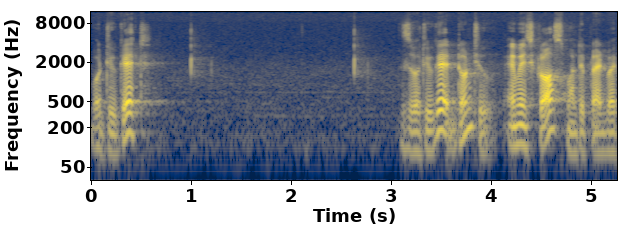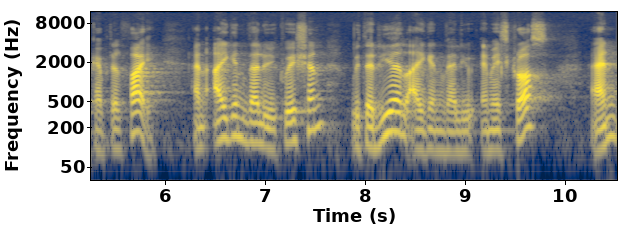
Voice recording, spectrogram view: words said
What do you get? This is what you get do not you mh cross multiplied by capital phi. An eigenvalue equation with a real eigenvalue mh cross and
